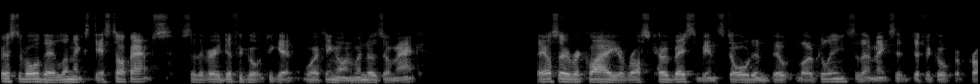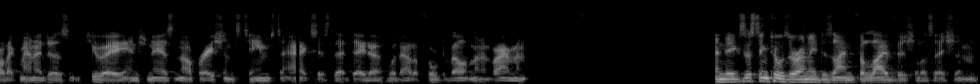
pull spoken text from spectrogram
First of all, they're Linux desktop apps, so they're very difficult to get working on Windows or Mac. They also require your ROS codebase to be installed and built locally, so that makes it difficult for product managers and QA engineers and operations teams to access that data without a full development environment. And the existing tools are only designed for live visualization.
